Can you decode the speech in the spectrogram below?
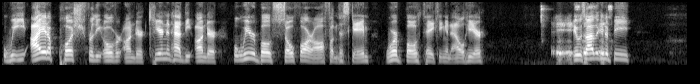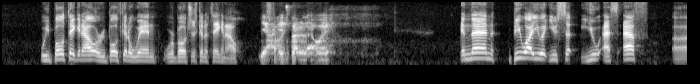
We I had a push for the over under. Kieran had the under, but we were both so far off on this game. We're both taking an L here. It's it was the- either going to be we both take an L or we both get a win. We're both just going to take an L. Yeah, fine. it's better that way. And then BYU at USF. Uh,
